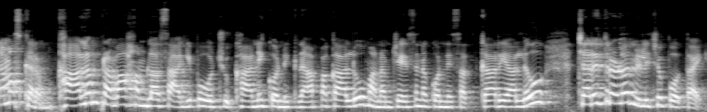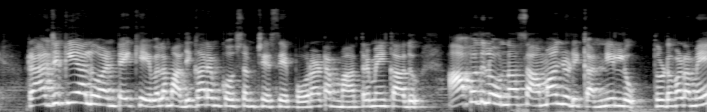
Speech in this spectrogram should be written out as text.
నమస్కారం. కాలం ప్రవాహంలా సాగిపోవచ్చు కానీ కొన్ని జ్ఞాపకాలు మనం చేసిన కొన్ని సత్కార్యాలు చరిత్రలో నిలిచిపోతాయి. రాజకీయాలు అంటే కేవలం అధికారం కోసం చేసే పోరాటం మాత్రమే కాదు ఆపదలో ఉన్న సామాన్యుడి కన్నీళ్ళు తుడవడమే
